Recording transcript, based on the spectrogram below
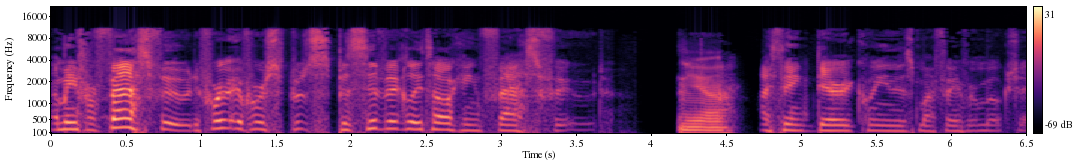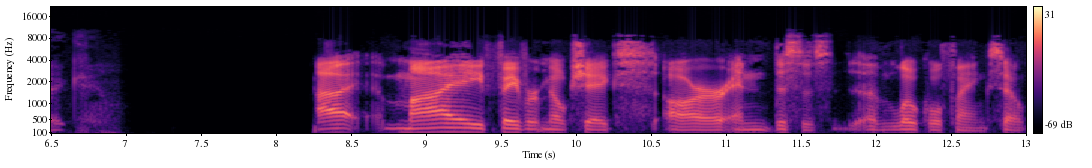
I mean, for fast food, if we're if we're sp- specifically talking fast food, Yeah, I think Dairy Queen is my favorite milkshake. I my favorite milkshakes are, and this is a local thing, so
